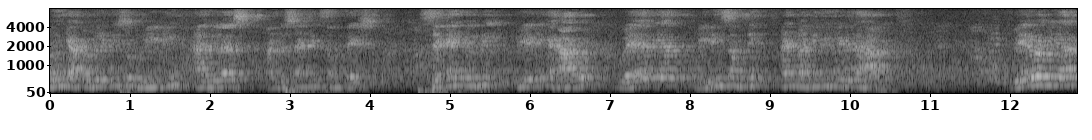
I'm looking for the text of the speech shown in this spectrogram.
Own capabilities of reading as well as understanding some text. Second will be creating a habit where we are reading something and continuing it as a habit. Wherever we are,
